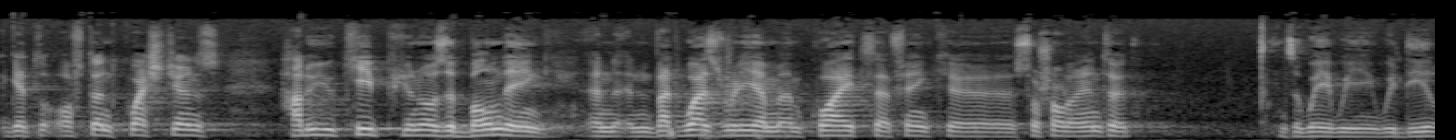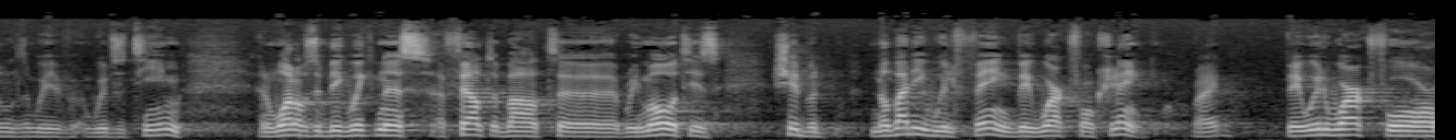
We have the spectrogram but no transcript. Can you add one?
I get often questions, how do you keep, you know, the bonding? And, and that was really, I'm, I'm quite, I think, uh, social-oriented in the way we, we deal with, with the team. And one of the big weakness I felt about uh, remote is, shit, but nobody will think they work for Cleeng, right? They will work for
